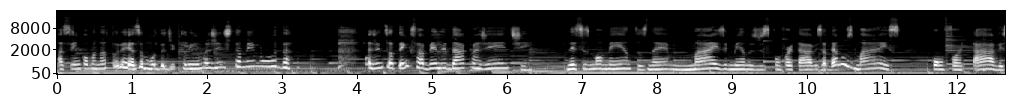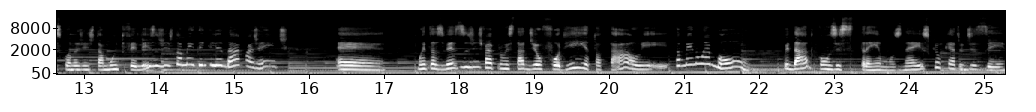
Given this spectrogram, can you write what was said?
Assim como a natureza muda de clima, a gente também muda. A gente só tem que saber lidar com a gente nesses momentos, né, mais e menos desconfortáveis, até nos mais confortáveis, quando a gente está muito feliz, a gente também tem que lidar com a gente. É, muitas vezes a gente vai para um estado de euforia total e também não é bom. Cuidado com os extremos, né? Isso que eu quero dizer.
